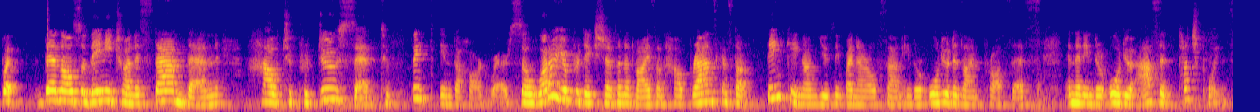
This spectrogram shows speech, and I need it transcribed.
but then also they need to understand then how to produce it to fit in the hardware. So, what are your predictions and advice on how brands can start thinking on using binaural sound in their audio design process and then in their audio asset touch points?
